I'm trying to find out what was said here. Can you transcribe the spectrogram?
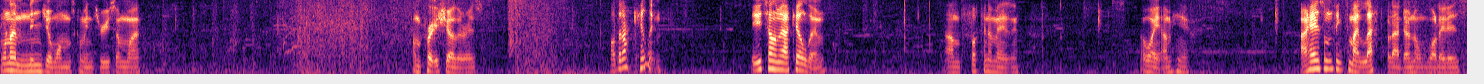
One of them ninja ones coming through somewhere. I'm pretty sure there is. Or did I kill him? Are you telling me I killed him? I'm fucking amazing. Oh wait, I'm here. I hear something to my left, but I don't know what it is.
